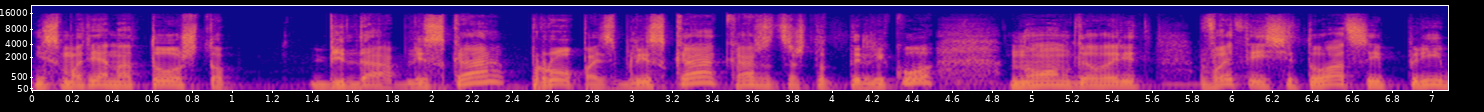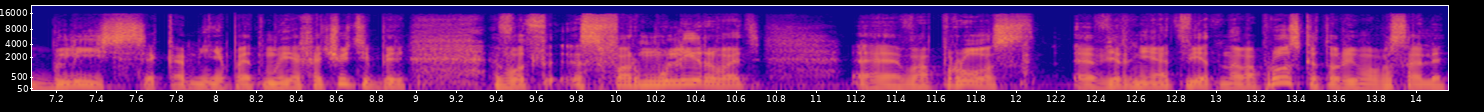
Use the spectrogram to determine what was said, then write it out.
несмотря на то, что беда близка, пропасть близка, кажется, что далеко, но он говорит, в этой ситуации приблизься ко мне. Поэтому я хочу теперь вот сформулировать э, вопрос, э, вернее, ответ на вопрос, который мы поставили,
